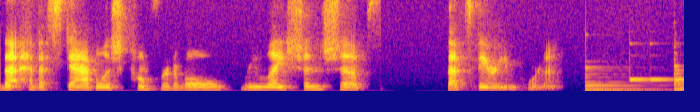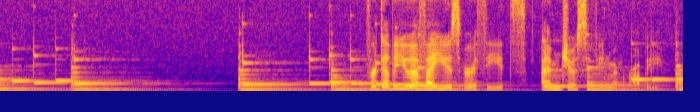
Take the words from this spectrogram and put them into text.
that have established comfortable relationships, that's very important. For WFIU's Earth Eats, I'm Josephine McRobbie.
